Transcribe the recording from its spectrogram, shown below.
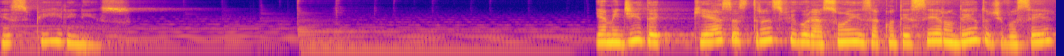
Respire nisso. E à medida que essas transfigurações aconteceram dentro de você,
